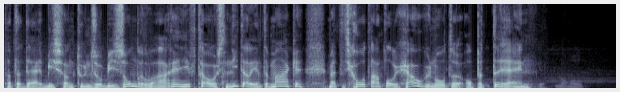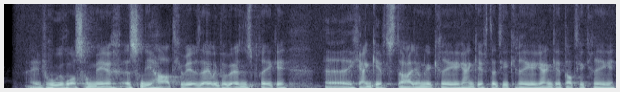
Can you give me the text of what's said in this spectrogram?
Dat de derbies van toen zo bijzonder waren, heeft trouwens niet alleen te maken met het groot aantal gauwgenoten op het terrein. Hey, vroeger was er meer, is er die haat geweest eigenlijk bij wijze van spreken. Uh, Genk heeft het stadion gekregen, Genk heeft dit gekregen, Genk heeft dat gekregen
